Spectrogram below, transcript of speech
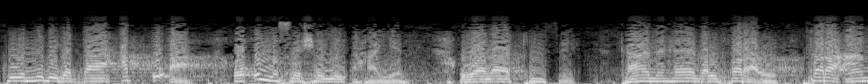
kuwa nebiga daacad u ah oo u naseexeeyay ahaayeen. Walaakiinse kaana haada alfaracu faracan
